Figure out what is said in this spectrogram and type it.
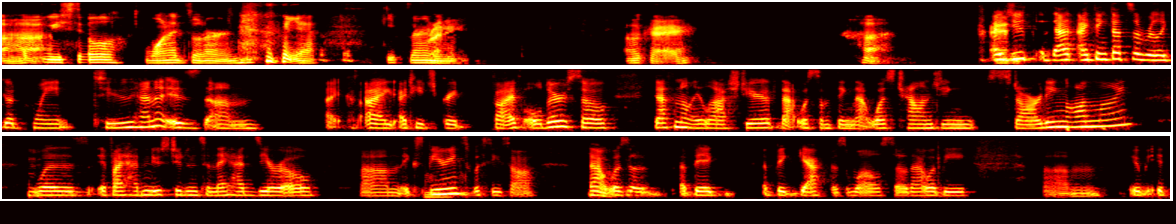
Uh-huh. We still wanted to learn. yeah, keep learning. Right. Okay. Huh. I do that. I think that's a really good point too, Hannah. Is um, I, I I teach grade five older, so definitely last year that was something that was challenging starting online. Mm. Was if I had new students and they had zero um, experience with Seesaw, that Mm. was a a big a big gap as well. So that would be. Um, it, it,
